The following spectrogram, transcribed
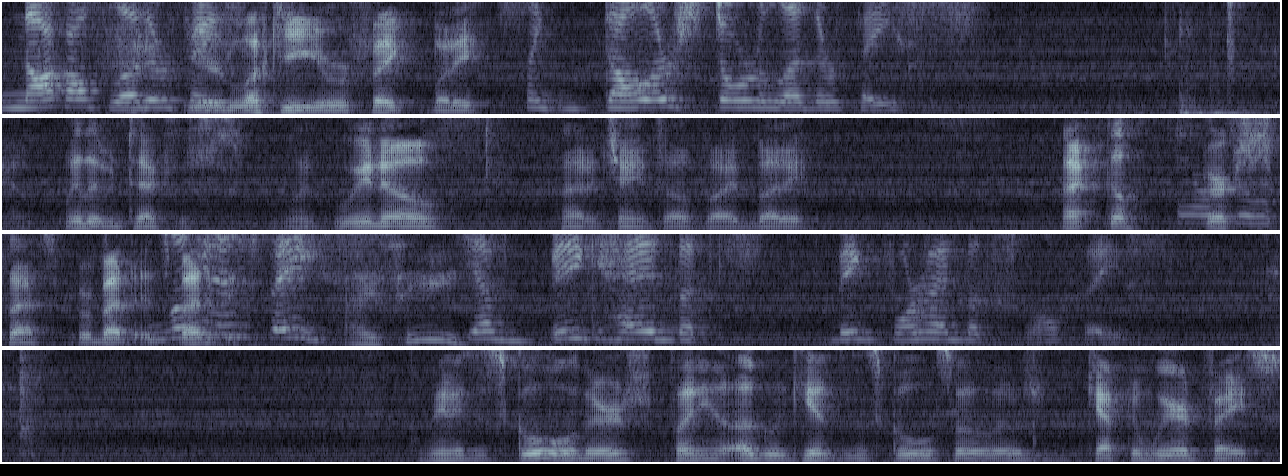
Knock off Leatherface. You're lucky you were fake, buddy. It's like dollar store Leatherface. We live in Texas. Like, we know how to chainsaw fight, buddy. Alright, go. Yeah, Director's class. We're about it's Look about at his face. I see. He has big head but big forehead but small face. I mean, it's a school. There's plenty of ugly kids in the school, so there's Captain Weird Face.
